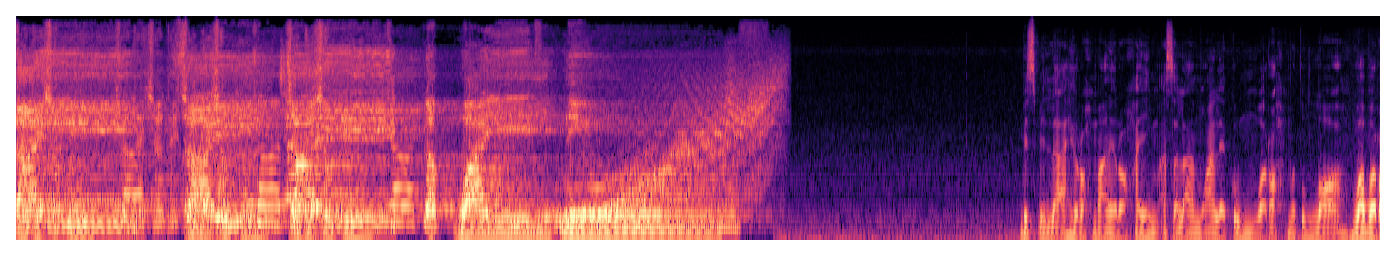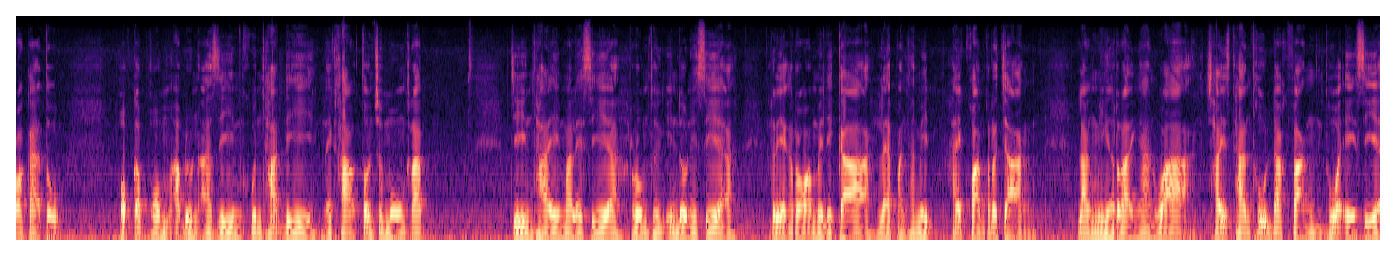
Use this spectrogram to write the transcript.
หนใจใจกับไว้นิว بسم الله الرحمن الرحيم السلام عليكم ورحمة الله وبركاته พบกับผม อับดุลอาซีม คุณทาดดี ในข่าวต้นชั่วโมงครับ จีนไทย มาเลเซีย รวมถึงอินโดนีเซีย เรียกร้องอเมริกา และพันธมิตรให้ความกระจ่าง หลังมีรายงานว่าใช้สถานทูตดักฟังทั่วเอเชีย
